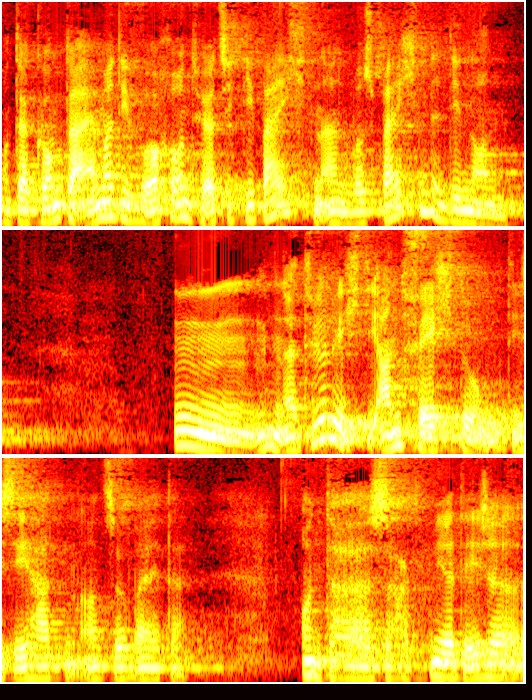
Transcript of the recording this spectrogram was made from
und der kommt da einmal die Woche und hört sich die Beichten an. Was beichten denn die Nonnen? Hm, natürlich die Anfechtung, die sie hatten und so weiter. Und da sagt mir dieser,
